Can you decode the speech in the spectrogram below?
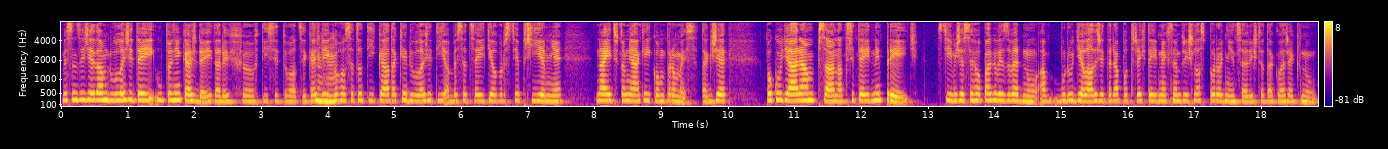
myslím si, že je tam důležitý úplně každý tady v, v té situaci. Každý, mm-hmm. koho se to týká, tak je důležitý, aby se cítil prostě příjemně, najít v tom nějaký kompromis. Takže pokud já dám psa na tři týdny pryč, s tím, že si ho pak vyzvednu a budu dělat, že teda po třech týdnech jsem přišla z porodnice, když to takhle řeknu.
